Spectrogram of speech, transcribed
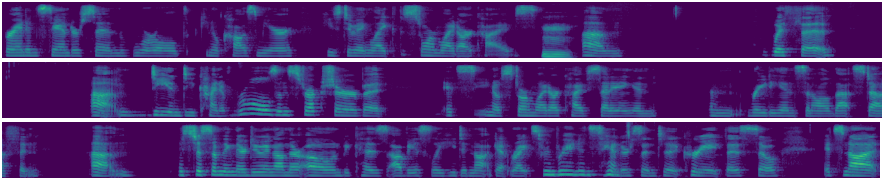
Brandon Sanderson world, you know, Cosmere. He's doing like the Stormlight Archives. Mm. Um, with the um D and D kind of rules and structure, but it's you know Stormlight Archive setting and and Radiance and all of that stuff, and um, it's just something they're doing on their own because obviously he did not get rights from Brandon Sanderson to create this, so it's not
